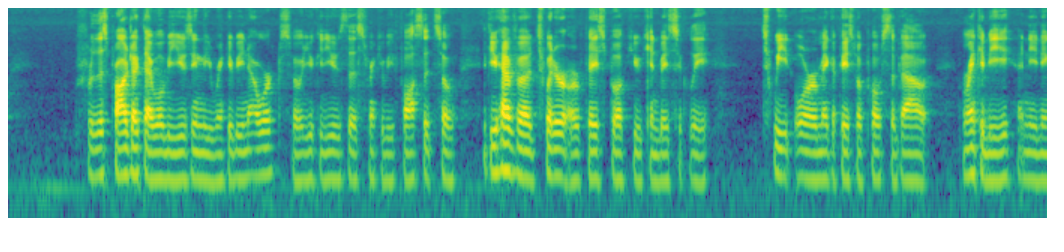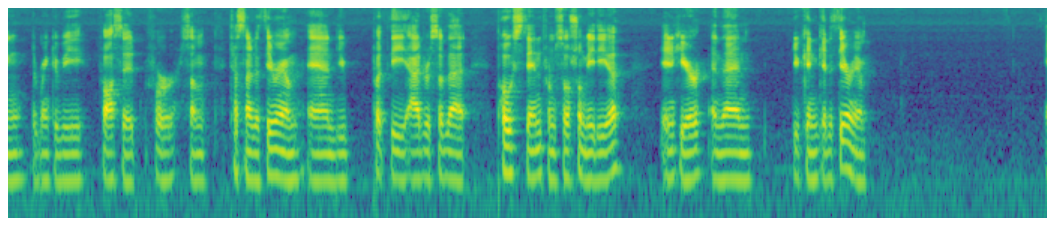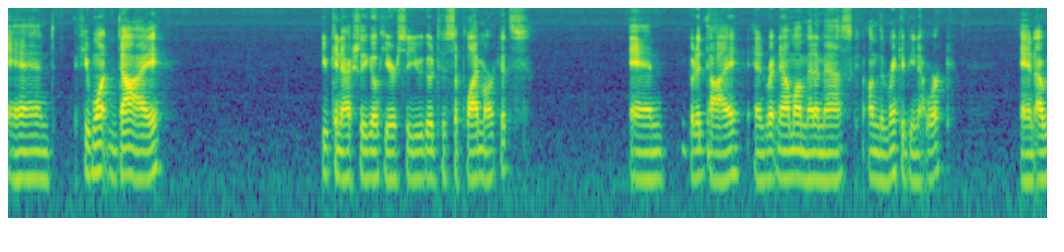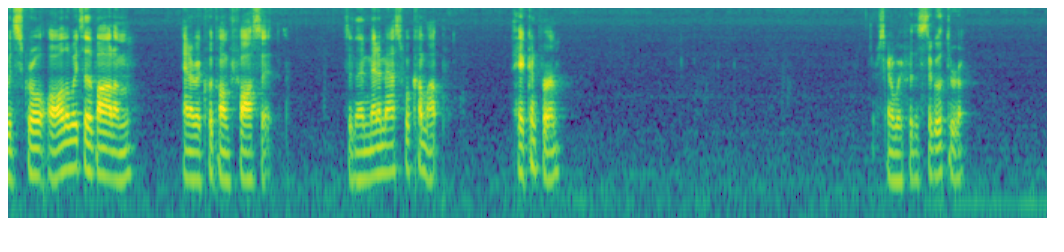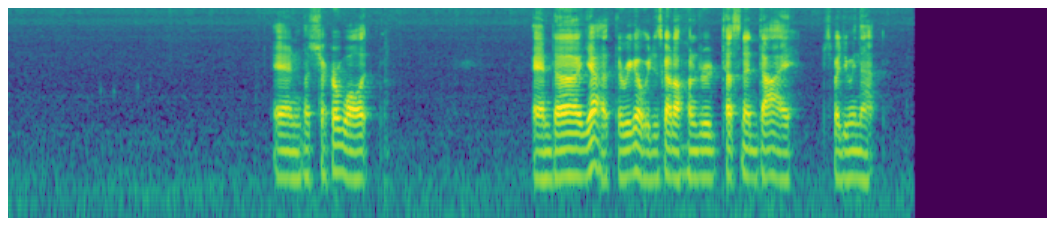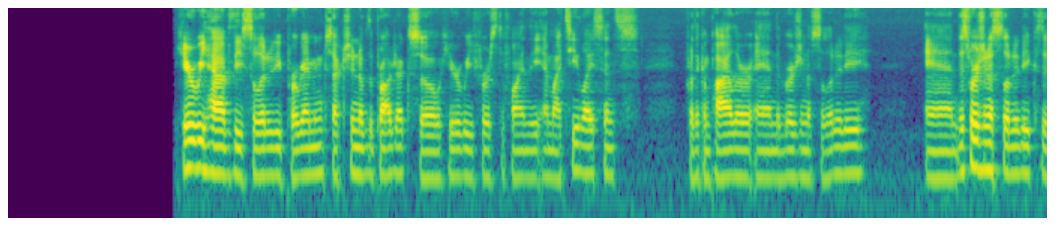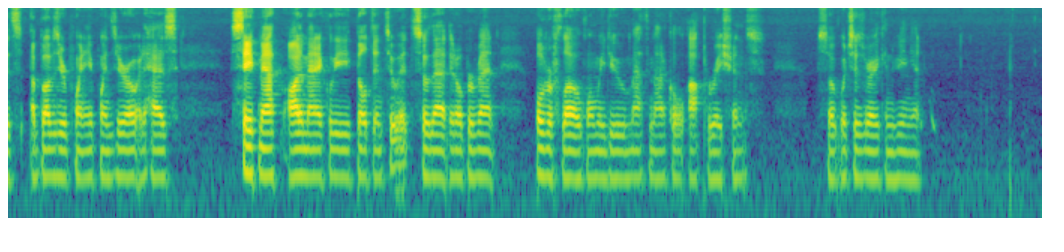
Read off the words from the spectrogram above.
for this project, I will be using the Rinkeby network. So you could use this Rinkeby faucet. So if you have a Twitter or Facebook, you can basically tweet or make a Facebook post about Rinkeby and needing the Rinkeby faucet for some testnet Ethereum, and you put the address of that post in from social media in here, and then you can get Ethereum. And if you want DAI, you can actually go here. So you go to supply markets and go to DAI, And right now I'm on MetaMask on the Rinkeby network. And I would scroll all the way to the bottom and I would click on faucet. So then MetaMask will come up, hit confirm. I'm just going to wait for this to go through. And let's check our wallet. And uh, yeah, there we go. We just got a 100 testnet DAI just by doing that. Here we have the Solidity programming section of the project. So here we first define the MIT license for the compiler and the version of Solidity. And this version of Solidity, because it's above 0.8.0, it has SafeMath automatically built into it so that it'll prevent overflow when we do mathematical operations. So which is very convenient.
